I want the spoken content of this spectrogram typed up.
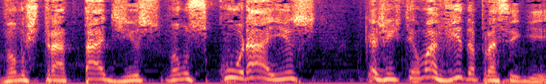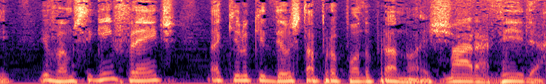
vamos tratar disso, vamos curar isso, porque a gente tem uma vida para seguir. E vamos seguir em frente daquilo que Deus está propondo para nós. Maravilha.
